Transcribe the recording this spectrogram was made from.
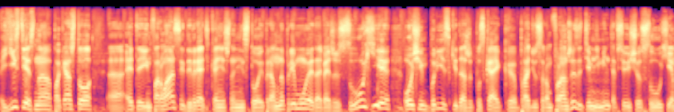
Естественно, пока что э, этой информации доверять, конечно, не стоит прям напрямую. Это, опять же, слухи, очень близкие даже, пускай к продюсерам франшизы, тем не менее, это все еще слухи.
